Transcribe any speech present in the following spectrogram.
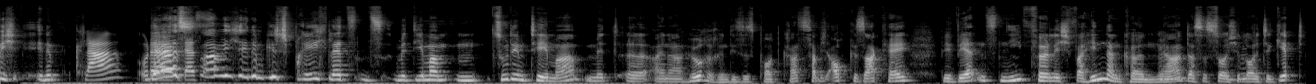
ich in einem, klar. Oder das, das habe ich in einem Gespräch letztens mit jemandem zu dem Thema, mit äh, einer Hörerin dieses Podcasts, habe ich auch gesagt, hey, wir werden es nie völlig verhindern können, mhm. ja, dass es solche mhm. Leute gibt.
